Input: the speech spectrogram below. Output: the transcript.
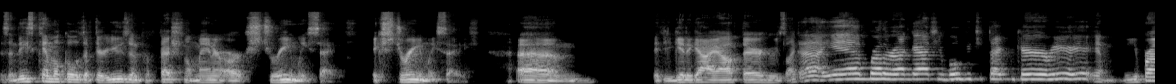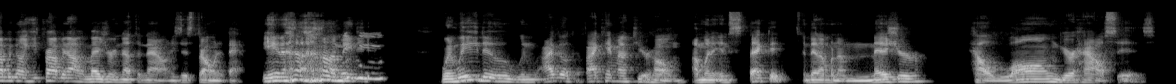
listen, these chemicals, if they're used in a professional manner, are extremely safe, extremely safe. Um, if you get a guy out there who's like, ah, yeah, brother, I got you. We'll get you taken care of here. Yeah. You're probably going, he's probably not measuring nothing now and he's just throwing it down. You know, I mean, mm-hmm. when we do, when I go, if I came out to your home, I'm going to inspect it and then I'm going to measure how long your house is,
